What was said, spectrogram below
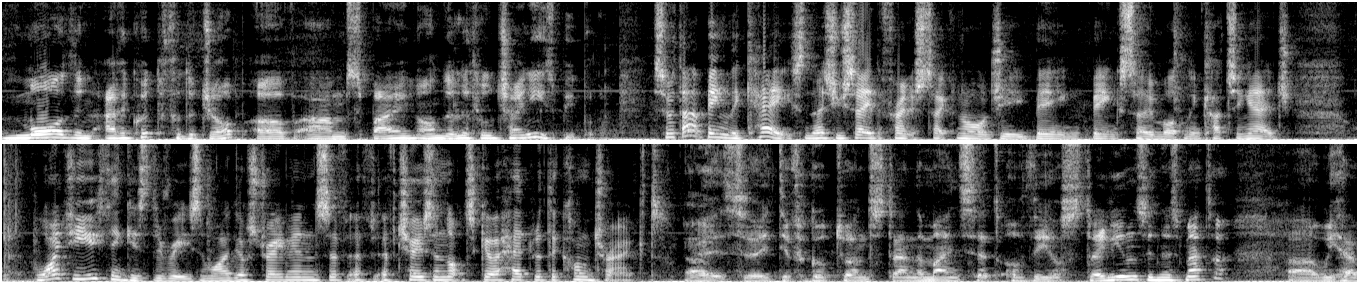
more than adequate for the job of um, spying on the little Chinese people. So with that being the case, and as you say, the French technology being being so modern and cutting edge, why do you think is the reason why the Australians have, have, have chosen not to go ahead with the contract? Uh, it's very difficult to understand the mindset of the Australians in this matter. Uh, we have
